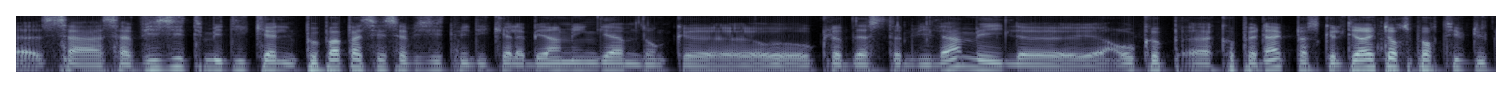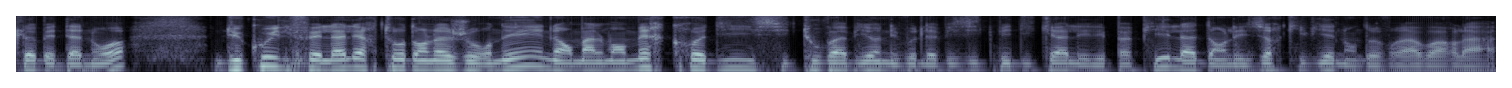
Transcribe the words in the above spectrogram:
euh, sa, sa visite médicale. Il ne peut pas passer sa visite médicale à Birmingham, donc euh, au, au club d'Aston Villa, mais il euh, au à Copenhague parce que le directeur sportif du club est danois. Du coup, il fait l'aller-retour dans la journée. Normalement, mercredi, si tout va bien au niveau de la visite médicale et les papiers, là, dans les heures qui viennent, on devrait avoir la,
